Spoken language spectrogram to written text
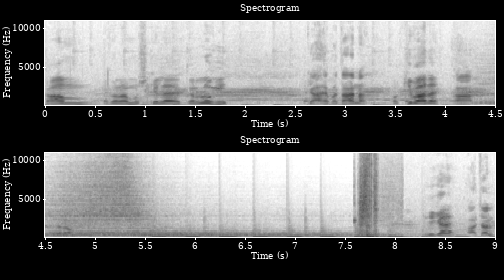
काम जरा मुश्किल है कर लोगी? क्या है बताना। पक्की बात है? हाँ। इधर ठीक है? हाँ चल।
